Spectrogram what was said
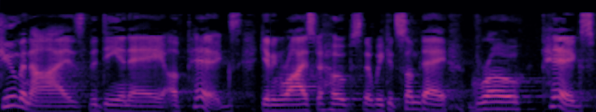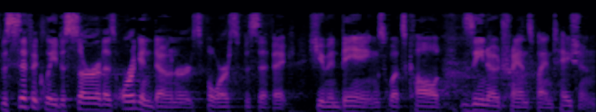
humanize the DNA of pigs, giving rise to hopes that we could someday grow pigs specifically to serve as organ donors for specific human beings, what's called xenotransplantation.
